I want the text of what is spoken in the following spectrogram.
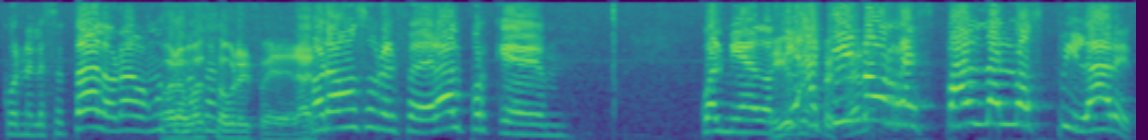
con el estatal, ahora vamos Ahora vamos a- sobre el federal. Ahora vamos sobre el federal porque, ¿cuál miedo? Aquí, Ellos aquí empezaron- nos respaldan los pilares.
